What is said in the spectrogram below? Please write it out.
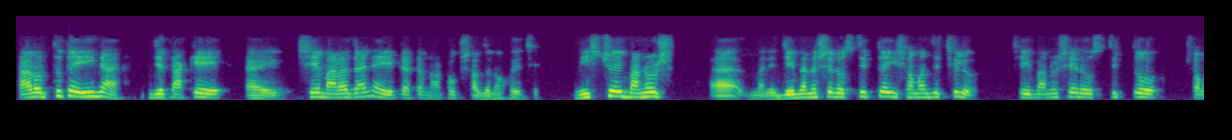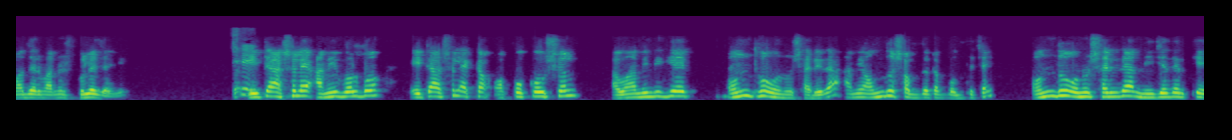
তার অর্থ তো এই না যে তাকে সে মারা যায় না এটা একটা নাটক সাজানো হয়েছে। নিশ্চয়ই মানুষ মানে যে মানুষের অস্তিত্ব এই সমাজে ছিল সেই মানুষের অস্তিত্ব সমাজের মানুষ ভুলে যায়নি। এটা আসলে আমি বলব এটা আসলে একটা অপকৌশল। আওয়ামী লীগের অন্ধ অনুসারীরা আমি অন্ধ শব্দটা বলতে চাই অন্ধ অনুসারীরা নিজেদেরকে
